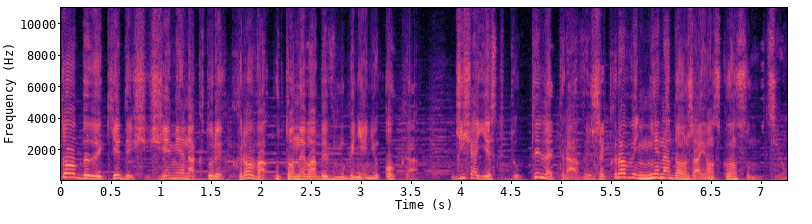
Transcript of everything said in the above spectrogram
To były kiedyś ziemie, na których krowa utonęłaby w mgnieniu oka. Dzisiaj jest tu tyle trawy, że krowy nie nadążają z konsumpcją.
